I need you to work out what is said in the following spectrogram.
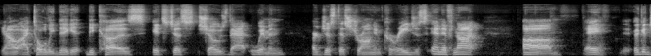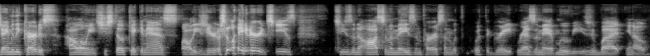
You know, I totally dig it because it just shows that women are just as strong and courageous. And if not, um, hey, look at Jamie Lee Curtis, Halloween. She's still kicking ass all these years later. She's she's an awesome, amazing person with with the great resume of movies. But you know,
